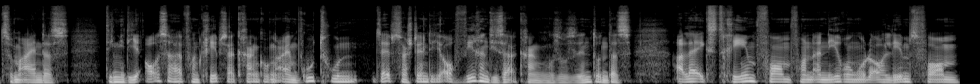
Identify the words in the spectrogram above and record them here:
Zum einen, dass Dinge, die außerhalb von Krebserkrankungen einem gut tun, selbstverständlich auch während dieser Erkrankung so sind und dass alle Extremformen von Ernährung oder auch Lebensformen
